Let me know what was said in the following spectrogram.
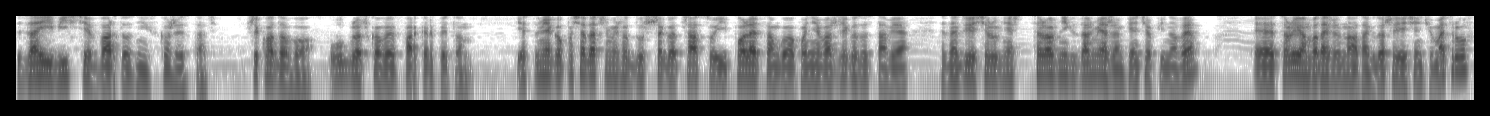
zajebiście warto z nich skorzystać. Przykładowo, łuk bloczkowy Parker Python. Jestem jego posiadaczem już od dłuższego czasu i polecam go, ponieważ w jego zestawie znajduje się również celownik z dalmierzem 5-pinowy. E, celuje on bodajże, no tak, do 60 metrów.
